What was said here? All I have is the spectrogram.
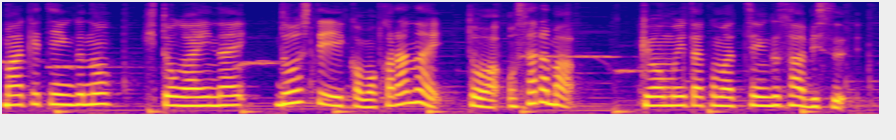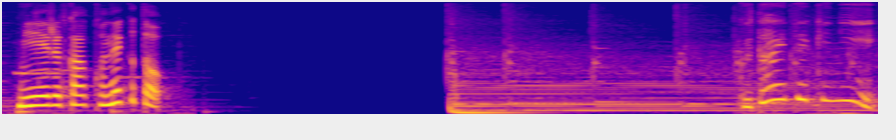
マーケティングの人がいないどうしていいかわからないとはおさらば業務委託マッチングサービスミエルカコネクト。具体的に、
